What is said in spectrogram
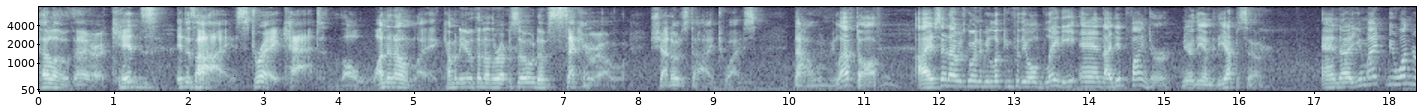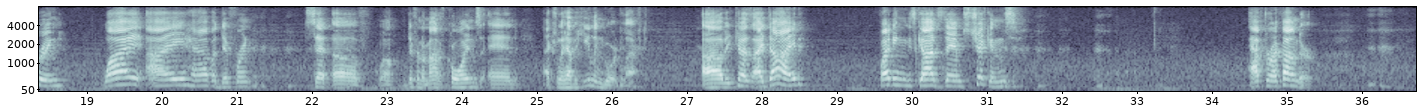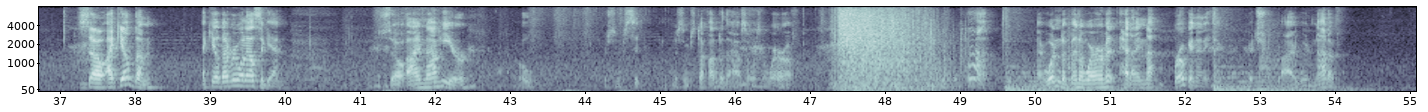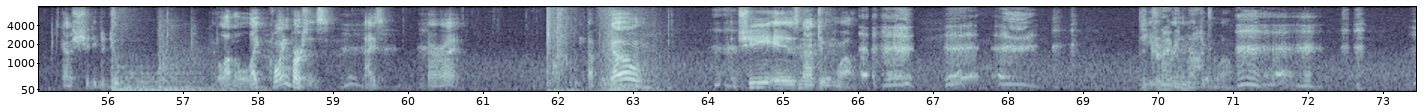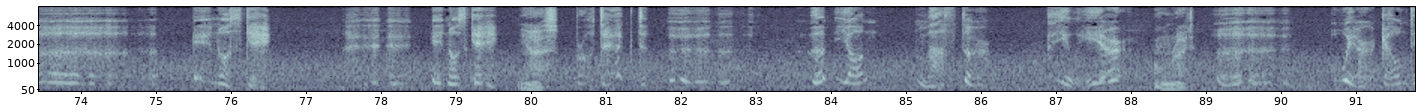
Hello there, kids. It is I, Stray Cat, the one and only, coming to you with another episode of Sekiro Shadows Die Twice. Now, when we left off, I said I was going to be looking for the old lady, and I did find her near the end of the episode. And uh, you might be wondering why I have a different set of, well, different amount of coins and actually have a healing gourd left. Uh, because I died fighting these goddamn chickens after I found her. So I killed them. I killed everyone else again. So I'm now here. Oh, there's some there's some stuff under the house I wasn't aware of. Huh. I wouldn't have been aware of it had I not broken anything, which I would not have. It's kind of shitty to do. Got a lot of light coin purses. Nice. Alright. Up we go. And she is not doing well. The She dragon really not rot. doing well. Inosuke. Inosuke, Yes. protect the young master. You hear? All right.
